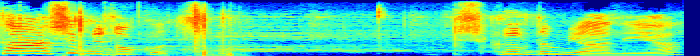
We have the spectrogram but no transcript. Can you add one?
Tamam şimdi dokun. Sıkıldım yani ya.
